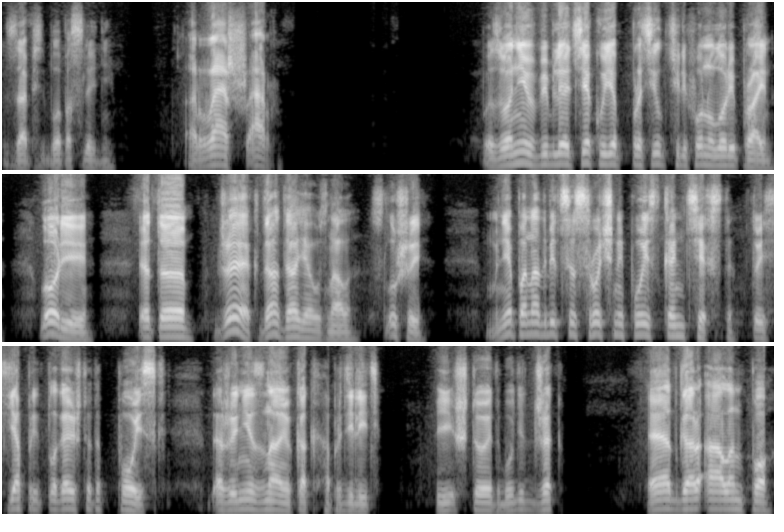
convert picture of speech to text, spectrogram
Запись была последней. Рэшар. Позвонив в библиотеку, я попросил к телефону Лори Прайн. «Лори, это Джек, да-да, я узнала. Слушай, мне понадобится срочный поиск контекста, то есть я предполагаю, что это поиск. Даже не знаю, как определить. И что это будет, Джек? Эдгар Аллан По.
